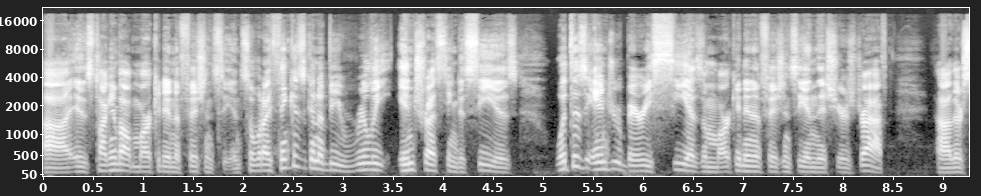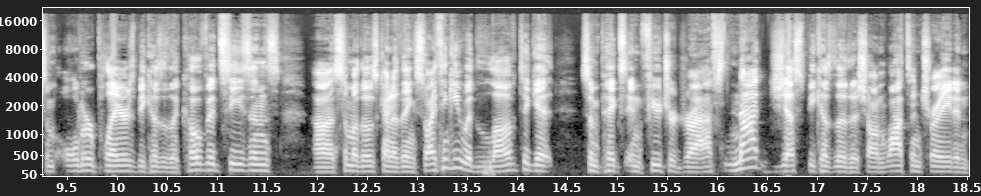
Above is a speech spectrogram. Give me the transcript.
uh, is talking about market inefficiency. And so what I think is going to be really interesting to see is what does Andrew Berry see as a market inefficiency in this year's draft? Uh, there's some older players because of the COVID seasons, uh, some of those kind of things. So I think he would love to get some picks in future drafts, not just because of the Deshaun Watson trade and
